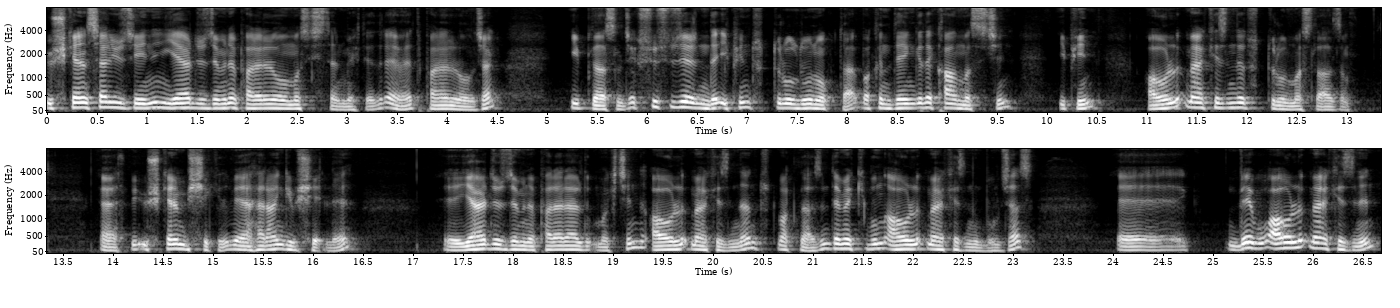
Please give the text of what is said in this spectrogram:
Üçgensel yüzeyinin yer düzlemine paralel olması istenmektedir. Evet paralel olacak. İple asılacak. Süs üzerinde ipin tutturulduğu nokta. Bakın dengede kalması için ipin ağırlık merkezinde tutturulması lazım. Evet bir üçgen bir şekil veya herhangi bir şekilde e, yer düzlemine paralel tutmak için ağırlık merkezinden tutmak lazım. Demek ki bunun ağırlık merkezini bulacağız. E, ve bu ağırlık merkezinin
